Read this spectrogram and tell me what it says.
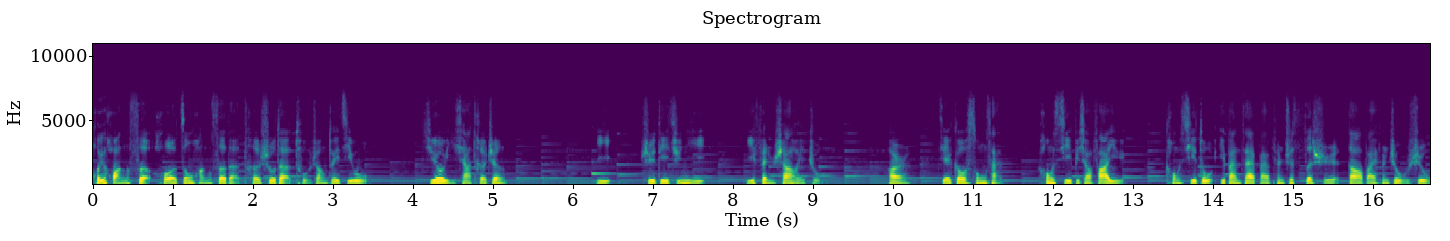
灰黄色或棕黄色的特殊的土状堆积物，具有以下特征：一、质地均一，以粉砂为主；二、结构松散，空隙比较发育，孔隙度一般在百分之四十到百分之五十五。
